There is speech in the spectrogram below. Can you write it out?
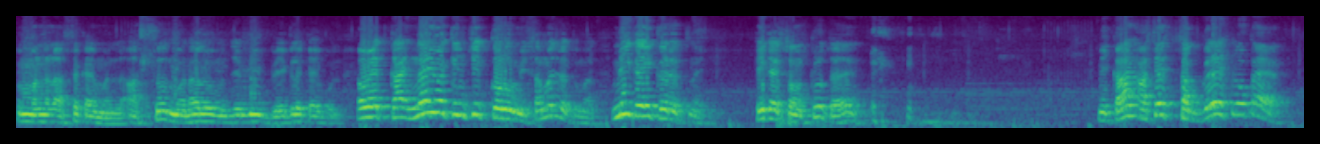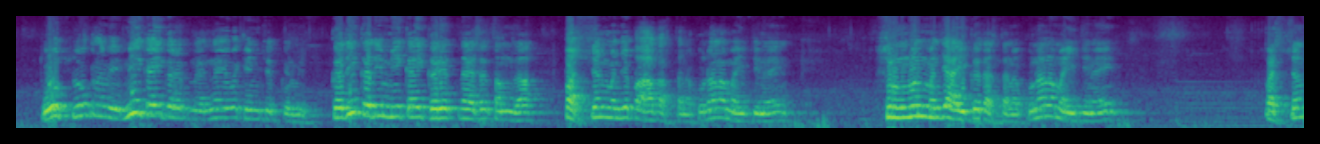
तुम्ही म्हणाला असं काय म्हणलं? असं म्हणालो म्हणजे मी वेगळं काय बोल अहो काय नाही व किंचित करू मी समजलं तुम्हाला? मी काही करत नाही. हे काय संस्कृत आहे? मी काय असे सगळे श्लोक आहेत. तो श्लोक नव्हे मी काही करत नाही नाही व किंचित करू मी. कधी कधी मी काही करत नाही असं समजा पश्चन म्हणजे पाहत असताना कुणाला माहिती नाही. शृण्वन म्हणजे ऐकत असताना कुणाला माहिती नाही. पश्चन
